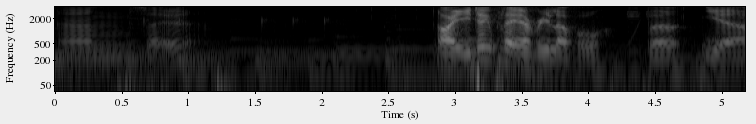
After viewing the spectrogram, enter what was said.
And is that it? Alright, you don't play every level, but yeah.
